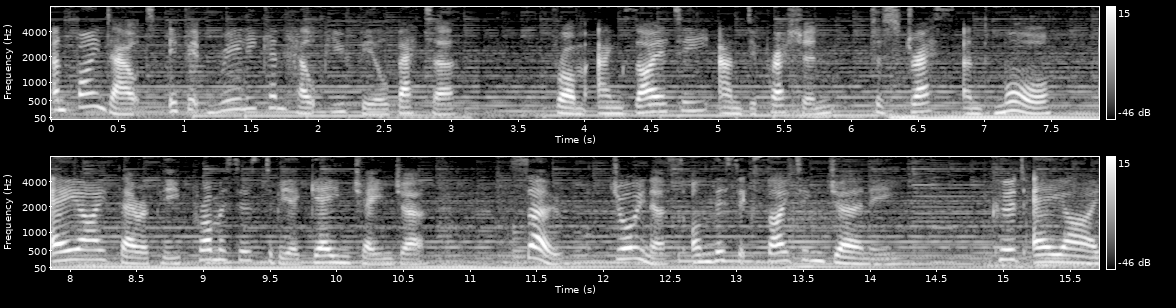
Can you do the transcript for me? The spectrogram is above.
and find out if it really can help you feel better. From anxiety and depression to stress and more, AI therapy promises to be a game changer. So, join us on this exciting journey. Could AI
